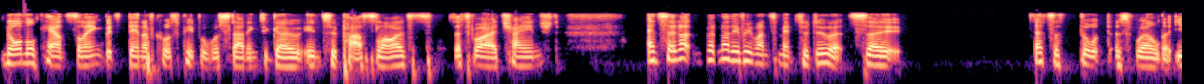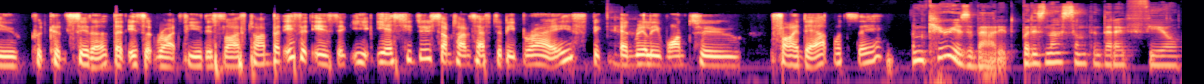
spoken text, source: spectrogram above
normal counselling, but then, of course, people were starting to go into past lives. That's why I changed. And so, not, but not everyone's meant to do it. So, that's a thought as well that you could consider that is it right for you this lifetime. But if it is yes you do sometimes have to be brave and really want to find out what's there. I'm curious about it but it's not something that i feel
